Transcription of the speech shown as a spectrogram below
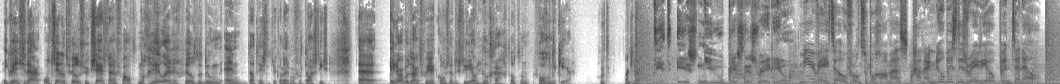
Ik wens je daar ontzettend veel succes. Daar valt nog heel erg veel te doen. En dat is natuurlijk alleen maar fantastisch. Eh, enorm bedankt voor je komst naar de studio. En heel graag tot een volgende keer. Goed, dankjewel. Dit is Nieuw Business Radio. Meer weten over onze programma's? Ga naar newbusinessradio.nl.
